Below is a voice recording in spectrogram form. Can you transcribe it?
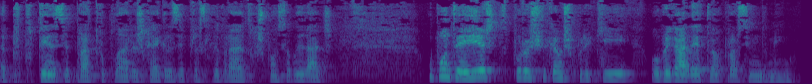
a prepotência para atropelar as regras e para se livrar de responsabilidades. O ponto é este, por hoje ficamos por aqui. Obrigada e até ao próximo domingo.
